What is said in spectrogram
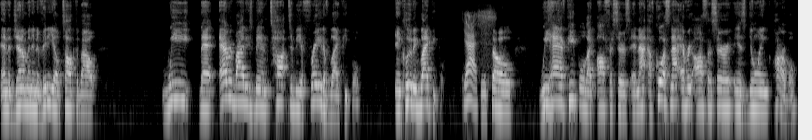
and the gentleman in the video talked about we that everybody's been taught to be afraid of black people, including black people. Yes. And so we have people like officers, and not, of course, not every officer is doing horrible.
